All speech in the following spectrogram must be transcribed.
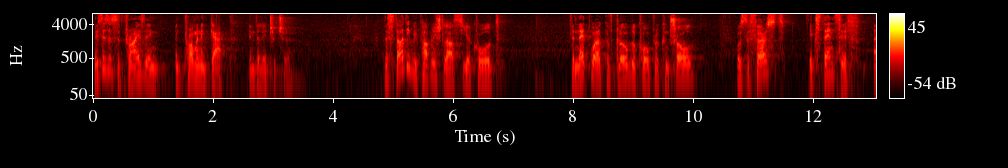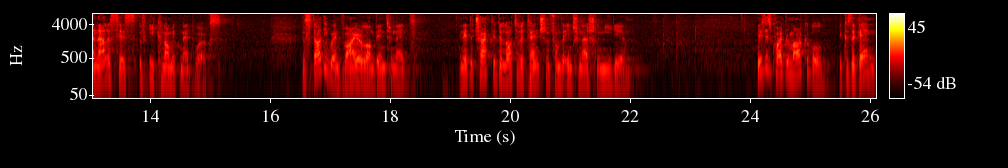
This is a surprising and prominent gap in the literature. The study we published last year called the network of global corporate control, was the first extensive analysis of economic networks. The study went viral on the internet, and it attracted a lot of attention from the international media. This is quite remarkable because, again,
